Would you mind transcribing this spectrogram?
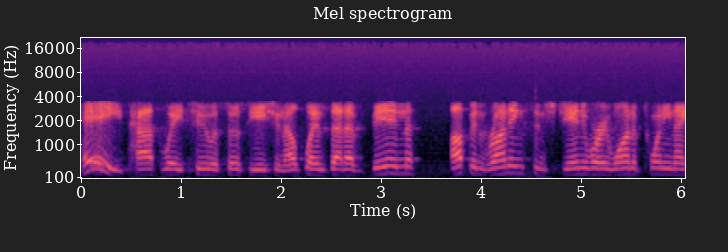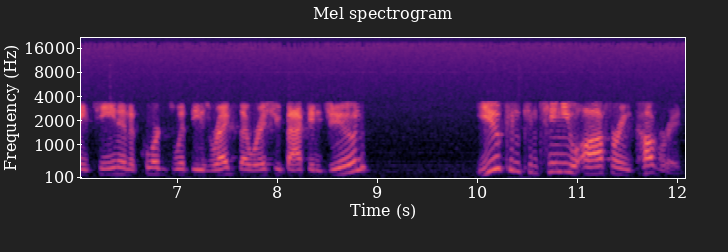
hey, Pathway 2 Association health plans that have been up and running since January 1 of 2019 in accordance with these regs that were issued back in June, you can continue offering coverage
